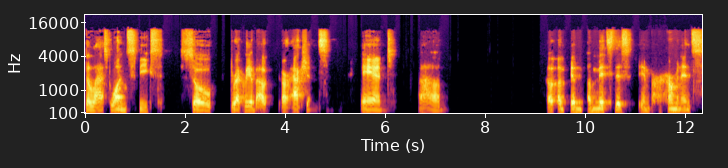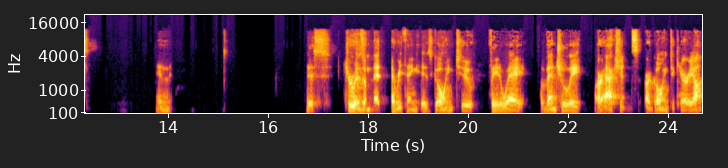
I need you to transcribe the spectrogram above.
the last one speaks so directly about our actions and um, amidst this impermanence and this truism that everything is going to fade away eventually our actions are going to carry on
